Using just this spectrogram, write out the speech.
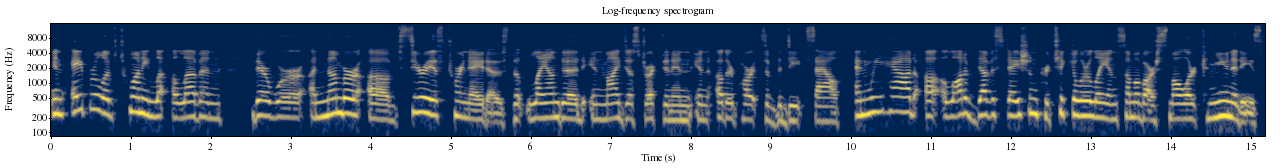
In April of 2011, there were a number of serious tornadoes that landed in my district and in, in other parts of the deep south. And we had a, a lot of devastation, particularly in some of our smaller communities.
